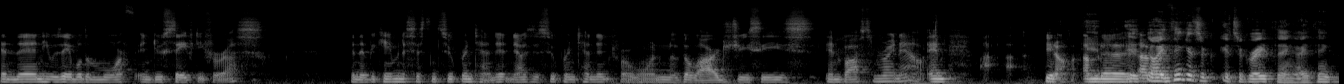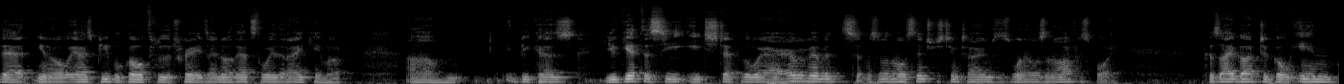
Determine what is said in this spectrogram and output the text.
and then he was able to morph and do safety for us, and then became an assistant superintendent. Now he's a superintendent for one of the large GCs in Boston right now, and I- you know I'm gonna. It, I'm- no, I think it's a it's a great thing. I think that you know as people go through the trades, I know that's the way that I came up, um, because you get to see each step of the way. I I remember some, some of the most interesting times is when I was an office boy, because I got to go in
